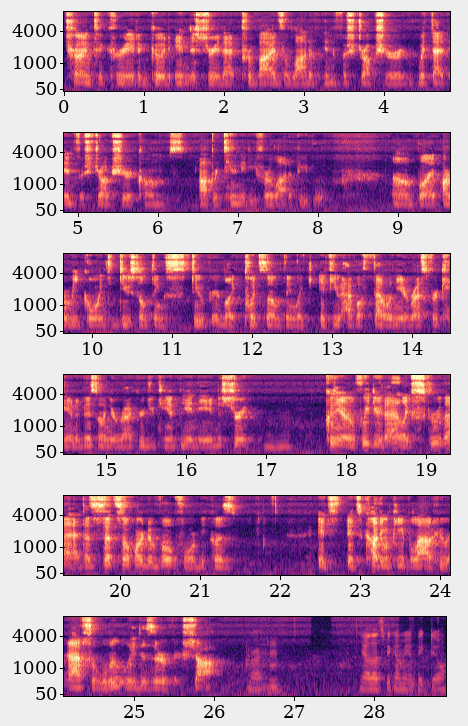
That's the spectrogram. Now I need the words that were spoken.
trying to create a good industry that provides a lot of infrastructure. With that infrastructure comes opportunity for a lot of people. Um, but are we going to do something stupid like put something like if you have a felony arrest for cannabis on your record, you can't be in the industry? Mm-hmm. Because you know if we do that, like screw that. That's that's so hard to vote for because it's it's cutting people out who absolutely deserve their shot. Right. Mm-hmm. Yeah, that's becoming a big deal,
